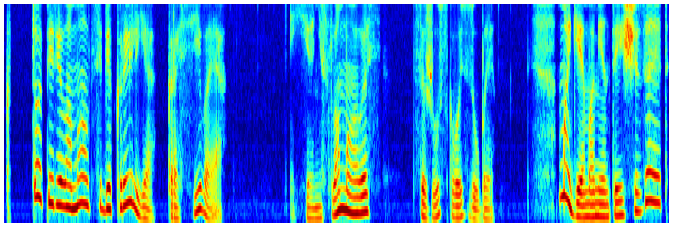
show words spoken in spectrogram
«Кто переломал тебе крылья, красивая?» «Я не сломалась», — цежу сквозь зубы. Магия момента исчезает,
